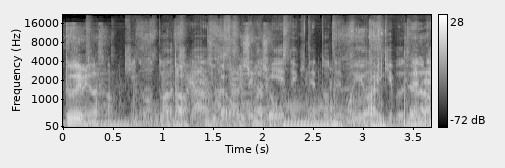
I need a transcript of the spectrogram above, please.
どうぞ皆さん、また次回お会いしましょうててとても。はい、さよなら。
